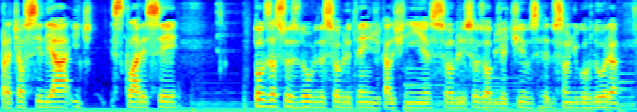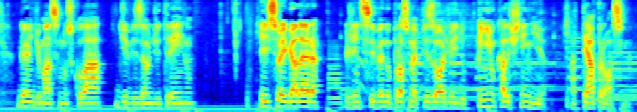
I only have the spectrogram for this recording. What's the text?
para te auxiliar e te esclarecer todas as suas dúvidas sobre o treino de calistenia, sobre os seus objetivos, redução de gordura, ganho de massa muscular, divisão de treino. E é isso aí, galera. A gente se vê no próximo episódio aí do Pinho Calistenia. Até a próxima.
